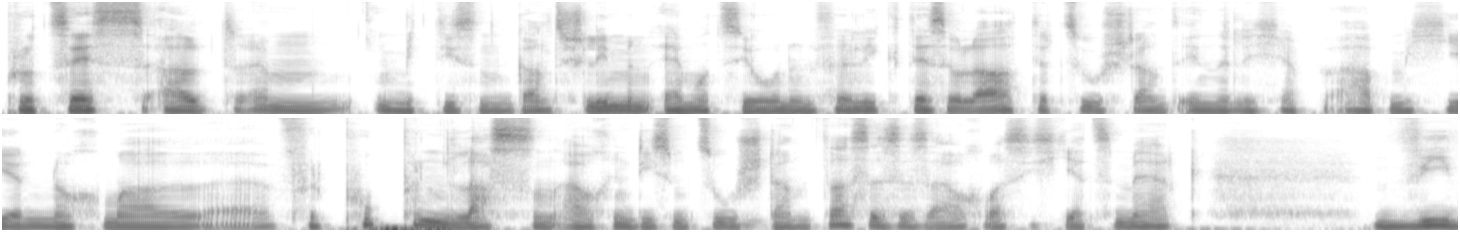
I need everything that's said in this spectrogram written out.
Prozess halt ähm, mit diesen ganz schlimmen Emotionen, völlig desolater Zustand innerlich, habe hab mich hier nochmal äh, verpuppen lassen, auch in diesem Zustand. Das ist es auch, was ich jetzt merke wie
